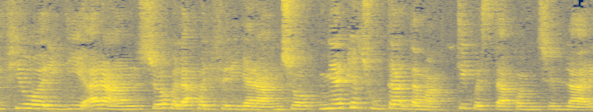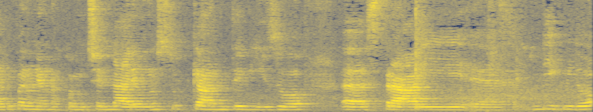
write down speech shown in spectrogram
i fiori di arancio, con l'acqua di fiori di arancio. Mi è piaciuta da matti questa acqua micellare, che poi non è un'acqua micellare, è uno struccante viso eh, spray eh, liquido,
